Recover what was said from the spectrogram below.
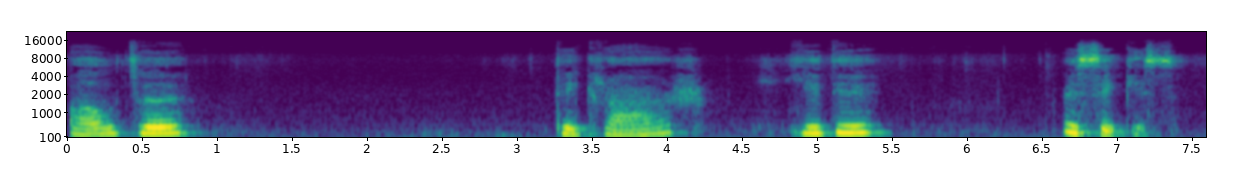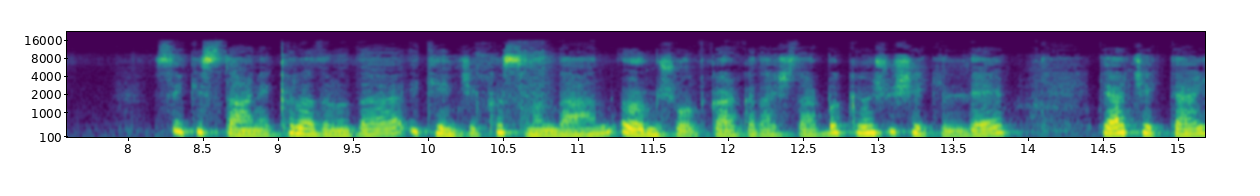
6 tekrar 7 ve 8 8 tane kanadını da ikinci kısmından örmüş olduk arkadaşlar. Bakın şu şekilde gerçekten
